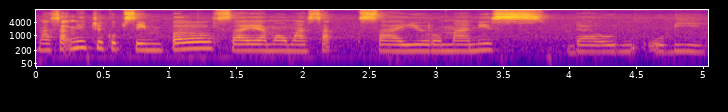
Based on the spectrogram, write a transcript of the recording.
Masaknya cukup simple, saya mau masak sayur manis daun ubi.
